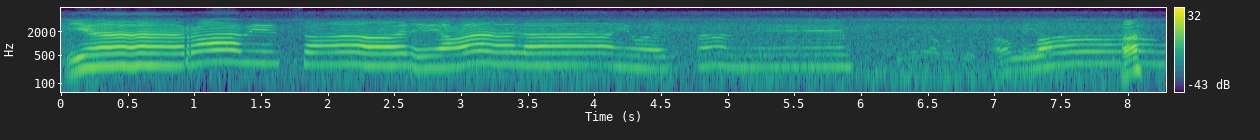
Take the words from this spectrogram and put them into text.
Ya Rabbi salli alaihi wasallim Allah Hah?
